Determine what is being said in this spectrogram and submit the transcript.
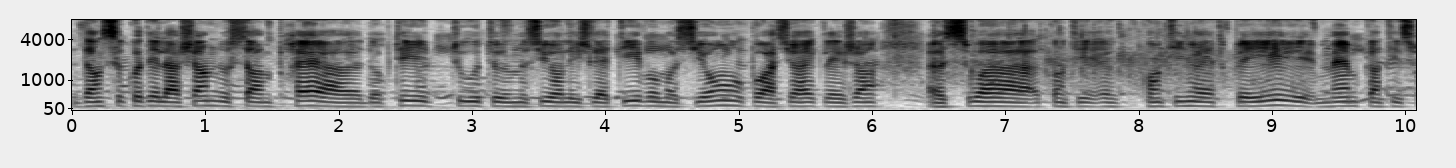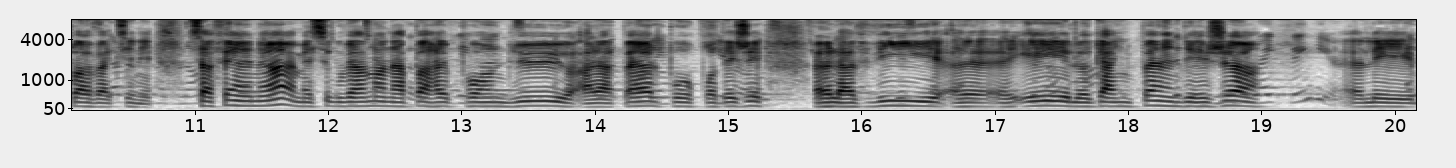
Dans ce côté de la Chambre, nous sommes prêts à adopter toute mesure législative ou motion pour assurer que les gens euh, soient euh, continuent à être payés, même quand ils soient vaccinés. Ça fait un an, mais ce gouvernement n'a pas répondu à l'appel pour protéger euh, la vie et le gagne-pain des gens, les,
